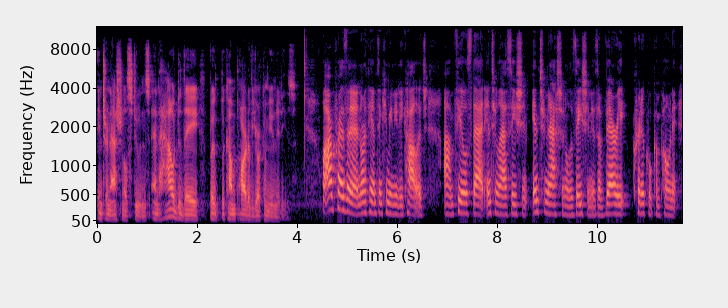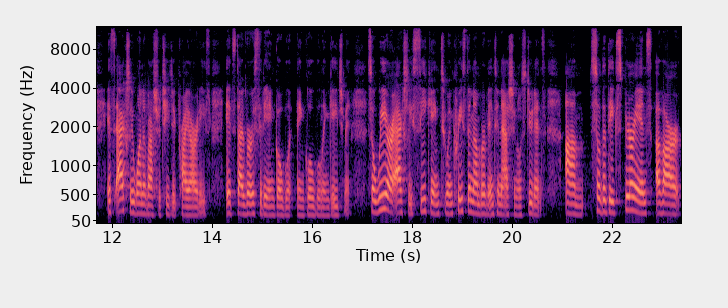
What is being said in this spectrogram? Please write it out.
international students and how do they be become part of your communities? Well, our president at Northampton Community College um, feels that internationalization, internationalization is a very critical component. It's actually one of our strategic priorities. It's diversity and global, and global engagement. So we are actually seeking to increase the number of international students um, so that the experience of our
